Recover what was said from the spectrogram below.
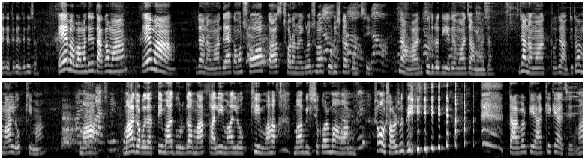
দেখো দেখো দেখেছ? এ বাবা আমাদেরকে তাকা মা। এ মা জানা মা দেখ আমার সব কাজ ছড়ানো এগুলো সব পরিষ্কার করছে। না আর পুজোটা দিয়ে দে মা যা মা যা। জানা মা একটু যা তুই তোমার মা লক্ষ্মী মা। মা মা জগদ্ধাত্রী মা দুর্গা মা কালী মা লক্ষ্মী মা মা বিশ্বকর্মা আমার ও সরস্বতী। তারপর কে আর কে কে আছে মা?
